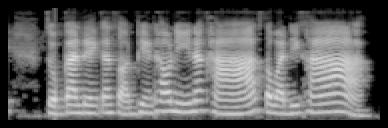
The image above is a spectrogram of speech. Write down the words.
จบการเรียนการสอนเพียงเท่านี้นะคะ สวัสดีค่ะ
